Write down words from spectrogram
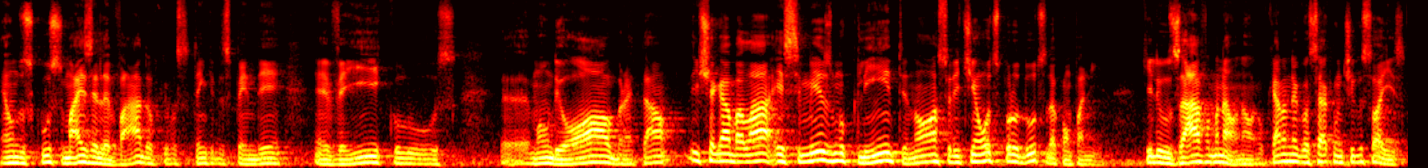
é um dos custos mais elevados, porque você tem que despender é, veículos, é, mão de obra e tal. E chegava lá, esse mesmo cliente nosso, ele tinha outros produtos da companhia que ele usava, mas não, não, eu quero negociar contigo só isso.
